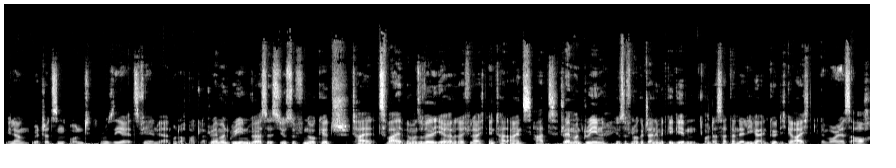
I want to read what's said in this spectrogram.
wie lange Richardson und Rosier jetzt fehlen werden. Und auch Butler. Draymond Green versus Yusuf Nurkic, Teil 2, wenn man so will. Ihr erinnert euch vielleicht, in Teil 1 hat Draymond Green Yusuf Nurkic eine mitgegeben und das hat dann der Liga endgültig gereicht. Den Warriors auch,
